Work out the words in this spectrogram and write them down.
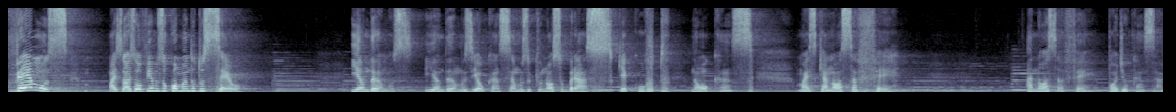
vemos, mas nós ouvimos o comando do céu. E andamos, e andamos, e alcançamos o que o nosso braço, que é curto, não alcança, mas que a nossa fé, a nossa fé pode alcançar.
